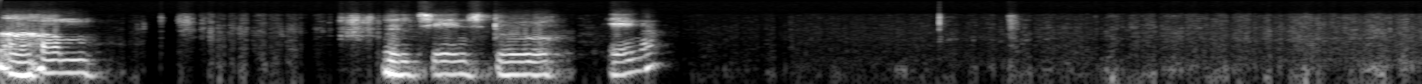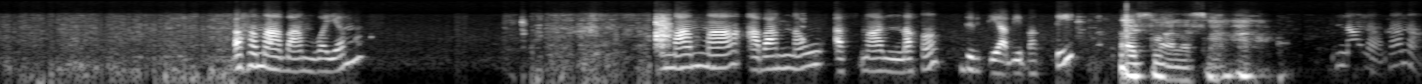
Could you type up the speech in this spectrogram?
Um, Aham will change to ena अहमावां वयम्। माँ मा आवां नौ अस्मान्नः द्वितीया विभक्ति। अस्मान् अस्मान् न न न न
